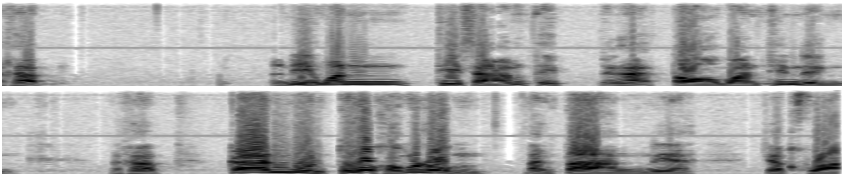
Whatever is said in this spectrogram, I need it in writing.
นะครับ อันนี้วันที่ 30นะฮะต่อวันที่1นะครับการหมุนตัวของลมต่างๆเนี่ยจะขวา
